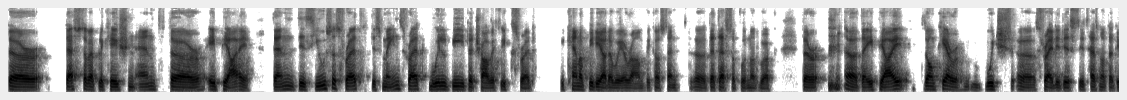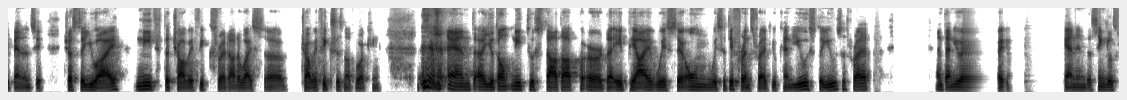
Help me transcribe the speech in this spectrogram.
the desktop application and the API, then this user thread, this main thread, will be the JavaFX thread. It cannot be the other way around because then uh, the desktop would not work. The, uh, the API don't care which uh, thread it is. It has not a dependency. Just the UI needs the JavaFX thread. Otherwise, uh, JavaFX is not working. and uh, you don't need to start up uh, the API with their own with a different thread. You can use the user thread and then you again in the single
